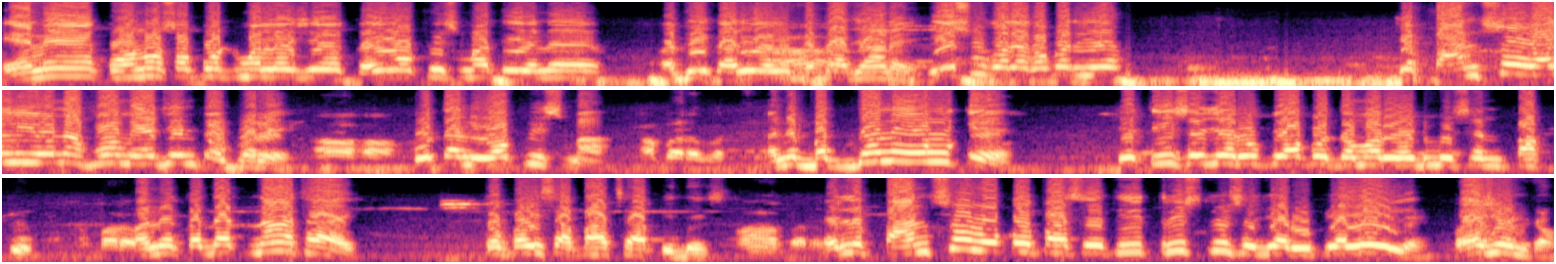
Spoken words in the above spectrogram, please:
એને કોનો સપોર્ટ મળે છે કઈ ઓફિસમાંથી એને અધિકારીઓ બધા જાણે. એ શું કરે ખબર છે? કે પાંચસો વાલીઓના ફોર્મ એજન્ટો ભરે પોતાની ઓફિસમાં બરાબર અને બધાને એવું કે ત્રીસ હજાર રૂપિયા આપો તમારું એડમિશન પાક્કું. અને કદાચ ના થાય તો પૈસા પાછા આપી દઈશ. એટલે પાંચસો લોકો પાસેથી ત્રીસ ત્રીસ હજાર રૂપિયા લઈ લે એજન્ટો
